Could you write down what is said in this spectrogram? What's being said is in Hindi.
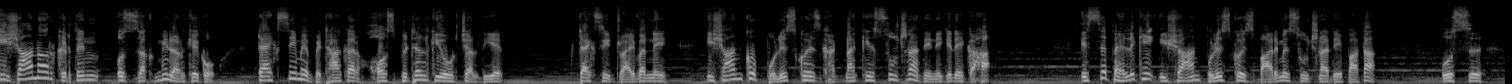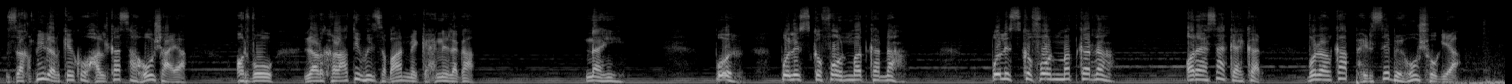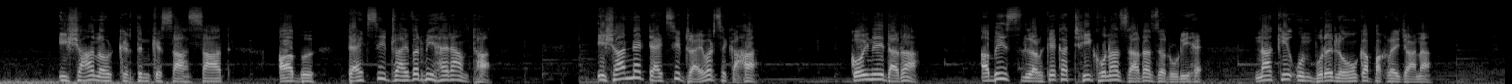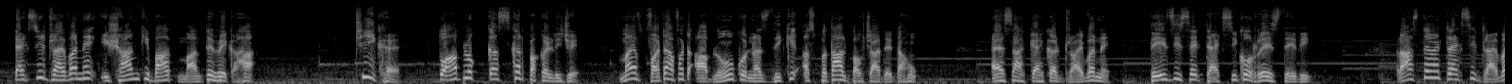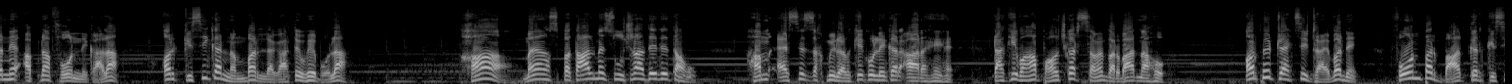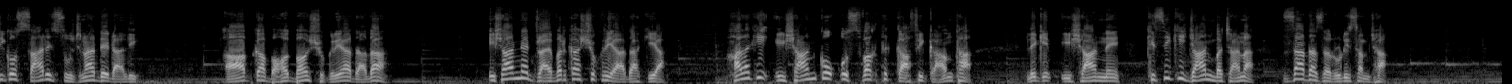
ईशान और कृतिन उस जख्मी लड़के को टैक्सी में बिठाकर हॉस्पिटल की ओर चल दिए। टैक्सी ड्राइवर ने ईशान को पुलिस को इस घटना की सूचना देने के लिए कहा। इससे पहले कि ईशान पुलिस को इस बारे में सूचना दे पाता उस जख्मी लड़के को हल्का सा होश आया और वो लड़खड़ाती हुई जबान में कहने लगा नहीं पु, पुलिस को फ़ोन मत करना पुलिस को फ़ोन मत करना। और ऐसा कहकर वो लड़का फिर से बेहोश हो गया। ईशान और कीर्तन के साथ साथ अब टैक्सी ड्राइवर भी हैरान था। ईशान ने टैक्सी ड्राइवर से कहा, कोई नहीं दादा, अभी इस लड़के का ठीक होना ज़्यादा ज़रूरी है, ना कि उन बुरे लोगों का पकड़े जाना। टैक्सी ड्राइवर ने ईशान की बात मानते हुए कहा, ठीक है तो आप लोग कसकर पकड़ लीजिए, मैं फटाफट आप लोगों को नजदीकी अस्पताल पहुँचा देता हूँ। ऐसा कहकर ड्राइवर ने तेज़ी से टैक्सी को रेस दे दी। रास्ते में टैक्सी ड्राइवर ने अपना फ़ोन निकाला और किसी का नंबर लगाते हुए बोला हाँ मैं अस्पताल में सूचना दे देता हूँ। हम ऐसे जख्मी लड़के को लेकर आ रहे हैं ताकि वहाँ पहुंचकर समय बर्बाद ना हो। और फिर टैक्सी ड्राइवर ने फ़ोन पर बात कर किसी को सारी सूचना दे डाली। आपका बहुत बहुत शुक्रिया, दादा। ईशान ने ड्राइवर का शुक्रिया अदा किया। हालाँकि ईशान को उस वक्त काफ़ी काम था, लेकिन ईशान ने किसी की जान बचाना ज़्यादा ज़रूरी समझा।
